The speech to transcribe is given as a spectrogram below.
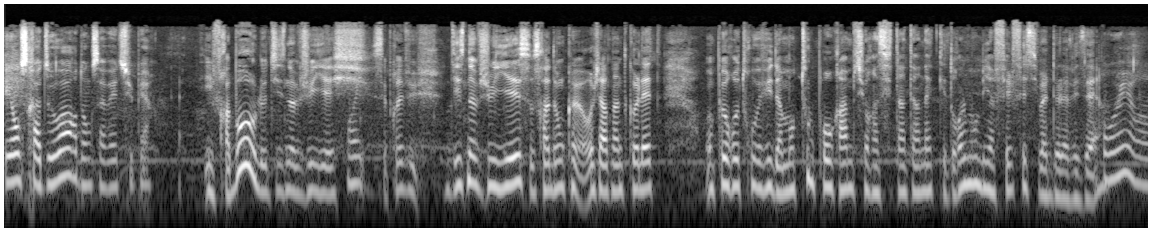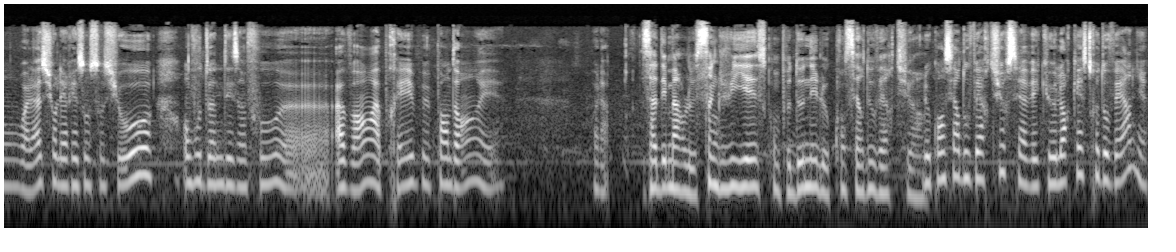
Et on sera dehors, donc ça va être super. Il fera beau le 19 juillet, oui. c'est prévu. 19 juillet, ce sera donc euh, au Jardin de Colette. On peut retrouver évidemment tout le programme sur un site internet qui est drôlement bien fait, le Festival de la Vézère. Oui, voilà, sur les réseaux sociaux, on vous donne des infos euh, avant, après, pendant, et. Ça démarre le 5 juillet. Est-ce qu'on peut donner le concert d'ouverture? Le concert d'ouverture, c'est avec euh, l'Orchestre d'Auvergne,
